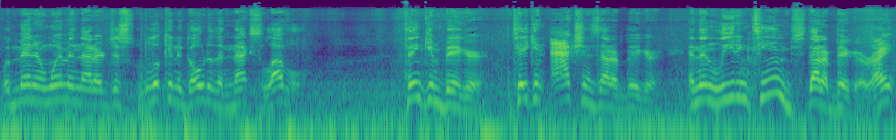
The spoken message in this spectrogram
with men and women that are just looking to go to the next level, thinking bigger, taking actions that are bigger, and then leading teams that are bigger, right?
